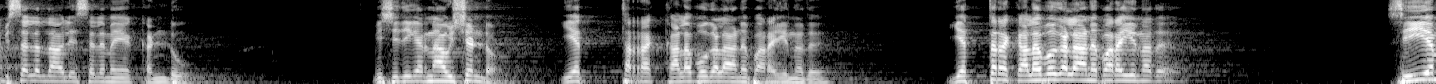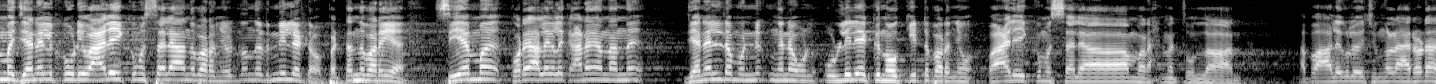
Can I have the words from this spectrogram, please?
നബി സല്ലല്ലാഹു അലൈഹി സ്വലമയെ കണ്ടു. വിശദീകരണം ആവശ്യമുണ്ടോ? എത്ര കളവുകളാണ് പറയുന്നത്? എത്ര കളവുകളാണ് പറയുന്നത്? സി എം ജനൽ കൂടി വാലൈക്കും സലാം എന്ന് പറഞ്ഞു. ഇതൊന്നും ഇടുന്നില്ല കേട്ടോ പെട്ടെന്ന് പറയുക സി എം കുറെ ആളുകൾ കാണാൻ നന്ന് ജനലിന്റെ മുന്നിൽ ഇങ്ങനെ ഉള്ളിലേക്ക് നോക്കിയിട്ട് പറഞ്ഞു വാലൈക്കും സലാം വറഹമത്തുള്ള അപ്പോൾ ആളുകൾ ചോദിച്ചു നിങ്ങൾ ആരോടാ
